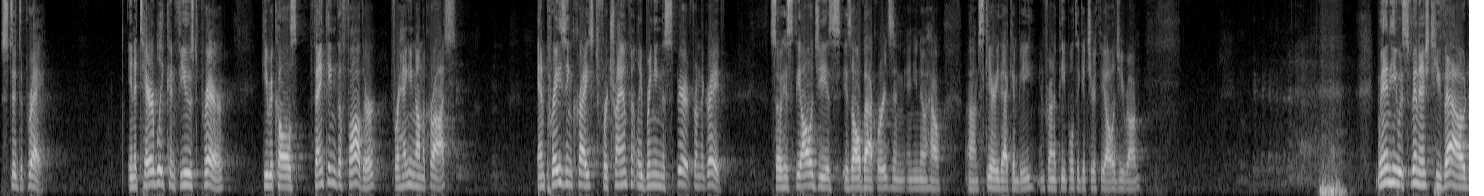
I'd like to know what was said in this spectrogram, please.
stood to pray. In a terribly confused prayer, he recalls thanking the Father for hanging on the cross and praising Christ for triumphantly bringing the Spirit from the grave. So his theology is, is all backwards, and, and you know how um, scary that can be in front of people to get your theology wrong. When he was finished, he vowed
